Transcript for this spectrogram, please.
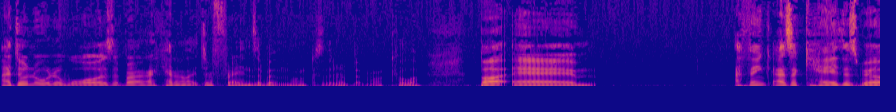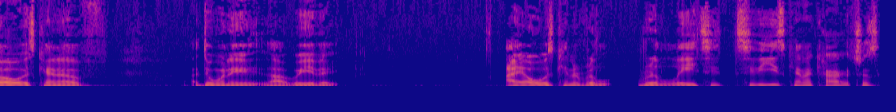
I don't know what it was about. I kind of liked her friends a bit more because they're a bit more cooler. But um, I think as a kid as well, it's kind of. I don't want to that way that. I always kind of re- related to these kind of characters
